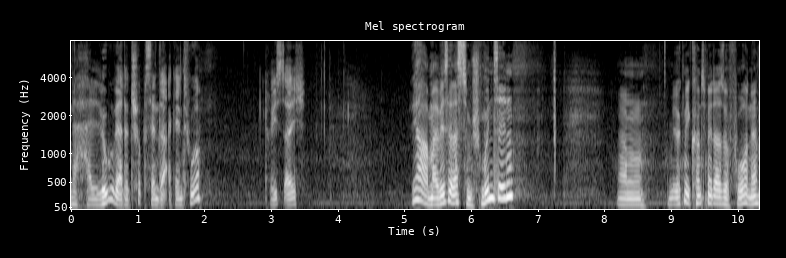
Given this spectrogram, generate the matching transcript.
Na hallo, werte Jobcenter Agentur. Grüßt euch. Ja, mal ein bisschen was zum Schmunzeln. Ähm, irgendwie kommt es mir da so vor, ne?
